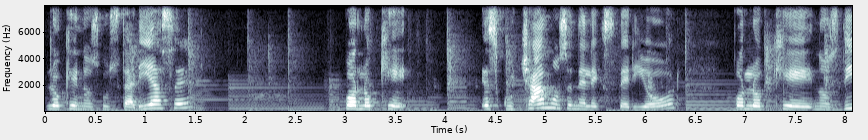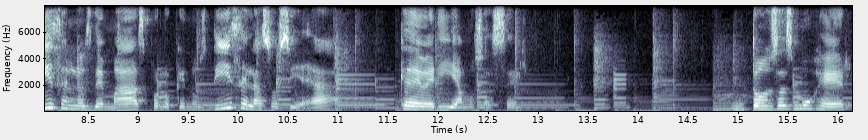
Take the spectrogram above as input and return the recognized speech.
lo que nos gustaría hacer, por lo que escuchamos en el exterior, por lo que nos dicen los demás, por lo que nos dice la sociedad que deberíamos hacer. Entonces, mujer,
